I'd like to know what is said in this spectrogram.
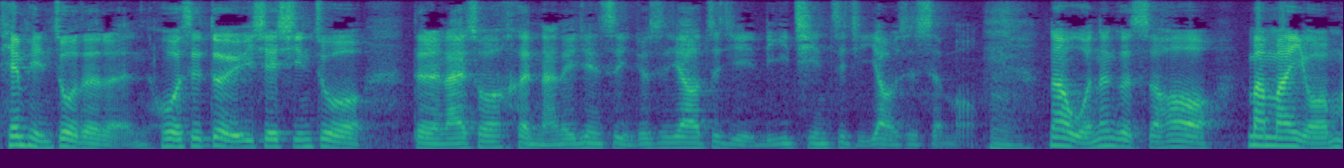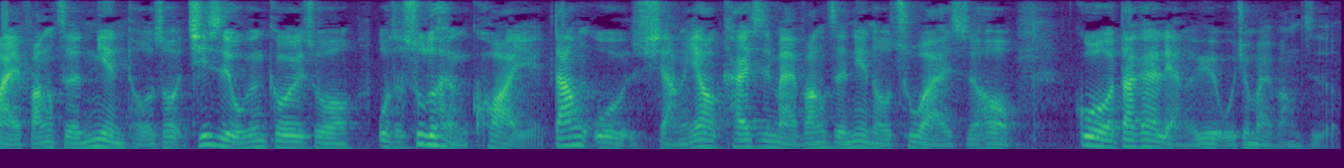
天秤座的人，或者是对于一些星座的人来说，很难的一件事情，就是要自己厘清自己要的是什么。嗯，那我那个时候慢慢有买房子的念头的时候，其实我跟各位说，我的速度很快耶。当我想要开始买房子的念头出来的时候，过大概两个月我就买房子了。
